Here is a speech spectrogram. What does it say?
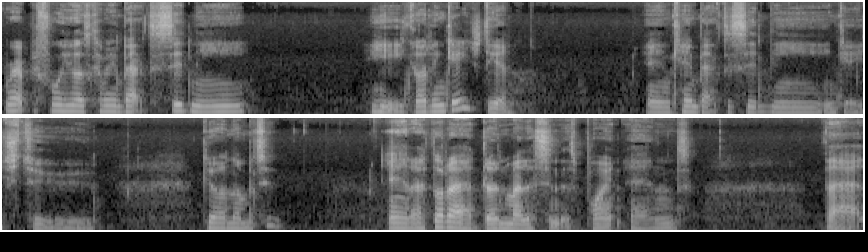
right before he was coming back to Sydney, he got engaged again and came back to Sydney engaged to girl number two. And I thought I had learned my lesson at this point and that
